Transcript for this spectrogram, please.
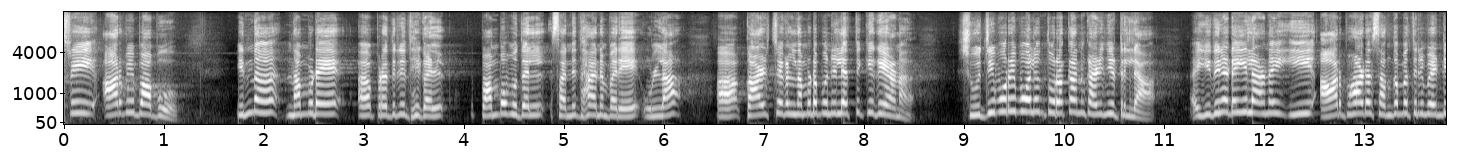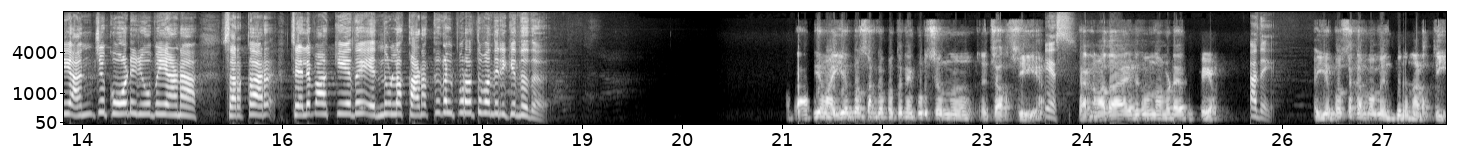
ശ്രീ ആർ വി ബാബു ഇന്ന് നമ്മുടെ പ്രതിനിധികൾ പമ്പ മുതൽ സന്നിധാനം വരെ ഉള്ള കാഴ്ചകൾ നമ്മുടെ മുന്നിൽ എത്തിക്കുകയാണ്. ശുചിമുറി പോലും തുറക്കാൻ കഴിഞ്ഞിട്ടില്ല. ഇതിനിടയിലാണ് ഈ ആർഭാട സംഗമത്തിന് വേണ്ടി അഞ്ചു കോടി രൂപയാണ് സർക്കാർ ചെലവാക്കിയത് എന്നുള്ള കണക്കുകൾ പുറത്തു വന്നിരിക്കുന്നത്. ആദ്യം അയ്യപ്പ സംഗമത്തിനെ കുറിച്ചൊന്ന് ചർച്ച ചെയ്യാം. കാരണം അതായിരുന്നു നമ്മുടെ വിഷയം. അതെ. അയ്യപ്പ സംഗമം എന്തിനു നടത്തി?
